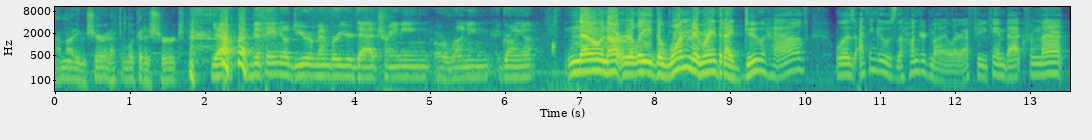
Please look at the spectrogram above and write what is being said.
I'm not even sure. I'd have to look at his shirt. Yeah, Nathaniel, do you remember your dad training or running growing up? No, not really. The one memory that I do have was I think it was the 100 miler. After you came back from that,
